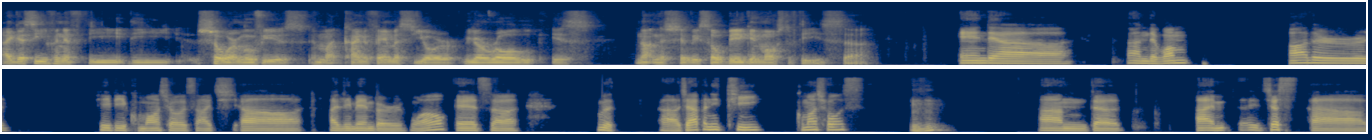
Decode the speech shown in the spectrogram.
I guess even if the the show or movie is kind of famous, your your role is not necessarily so big in most of these. Uh, And uh, and the one other TV commercials I uh I remember well, it's uh the uh, Japanese tea commercials, mhm. and uh, I'm just uh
